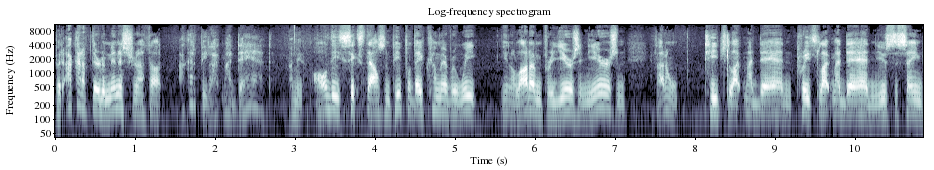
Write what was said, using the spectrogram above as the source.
But I got up there to minister, and I thought, I got to be like my dad. I mean, all these 6,000 people, they've come every week, you know, a lot of them for years and years. And if I don't teach like my dad and preach like my dad and use the same,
